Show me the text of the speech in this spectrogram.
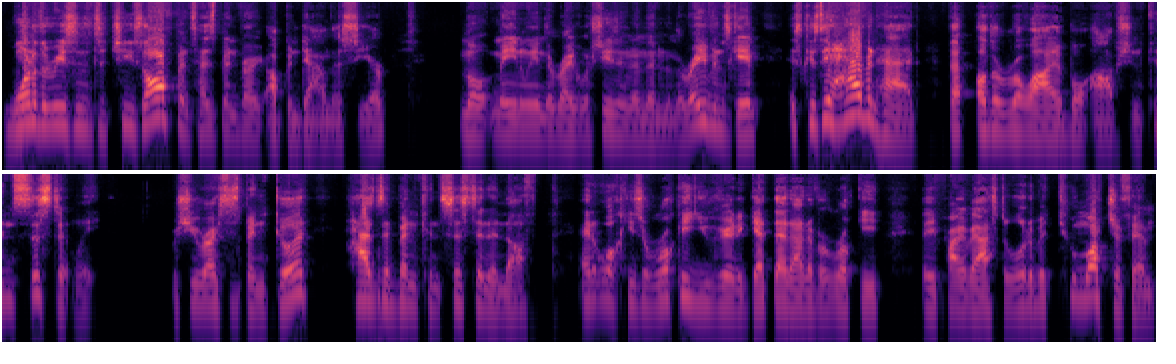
one of the reasons the Chiefs offense has been very up and down this year mainly in the regular season and then in the Ravens game, is because they haven't had that other reliable option consistently. Rashee Rice has been good, hasn't been consistent enough. And look, he's a rookie. You're going to get that out of a rookie. They probably have asked a little bit too much of him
